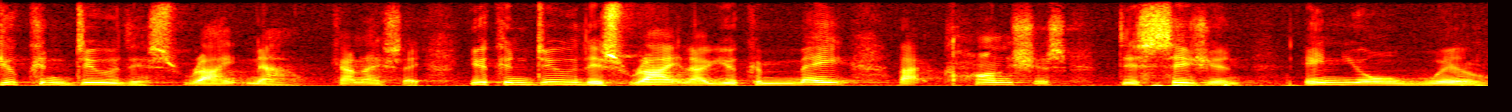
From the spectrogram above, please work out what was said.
you can do this right now. Can I say? You can do this right now. You can make that conscious decision in your will.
